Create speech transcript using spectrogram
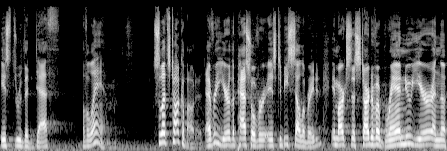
is through the death of a lamb. So let's talk about it. Every year, the Passover is to be celebrated. It marks the start of a brand new year, and the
